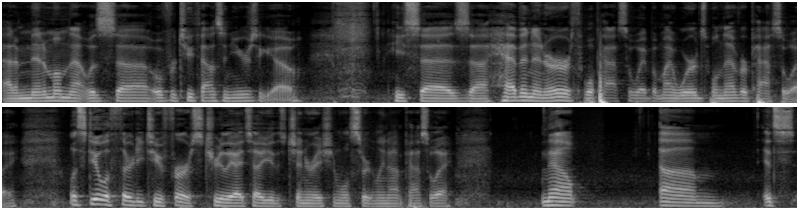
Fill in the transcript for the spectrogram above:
at a minimum, that was uh, over 2,000 years ago he says, uh, Heaven and earth will pass away, but my words will never pass away. Let's deal with 32 first. Truly, I tell you, this generation will certainly not pass away. Now, um, it's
